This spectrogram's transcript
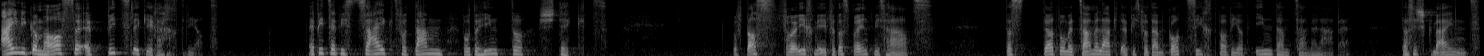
einigermaßen ein bisschen gerecht wird. Ein bisschen etwas zeigt von dem, was dahinter steckt. Auf das freue ich mich, für das brennt mein Herz. Dass dort, wo man zusammenlebt, etwas von dem Gott sichtbar wird, in dem Zusammenleben. Das ist gemeint.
